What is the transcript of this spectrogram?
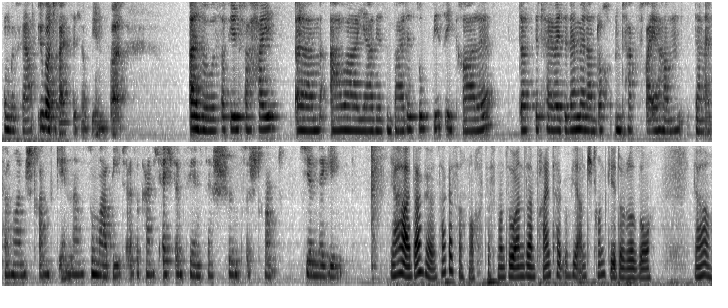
Ungefähr. Über 30 auf jeden Fall. Also ist auf jeden Fall heiß. Ähm, aber ja, wir sind beide so busy gerade dass wir teilweise, wenn wir dann doch einen Tag frei haben, dann einfach nur an den Strand gehen, ne? Suma Beach. Also kann ich echt empfehlen, ist der schönste Strand hier in der Gegend. Ja, danke. Sag es doch noch, dass man so an seinem freien Tag irgendwie an den Strand geht oder so. Ja.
